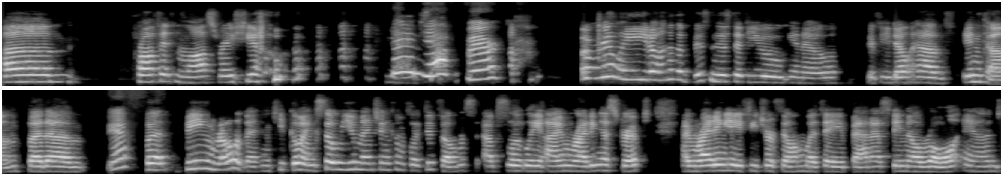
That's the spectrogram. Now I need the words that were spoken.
Um, profit and loss ratio. yeah, yeah, fair. But really, you don't have a business if you, you know, if you don't have income. But um, yeah. But being relevant and keep going. So you mentioned conflicted films. Absolutely. I'm writing a script. I'm writing a feature film with a badass female role and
